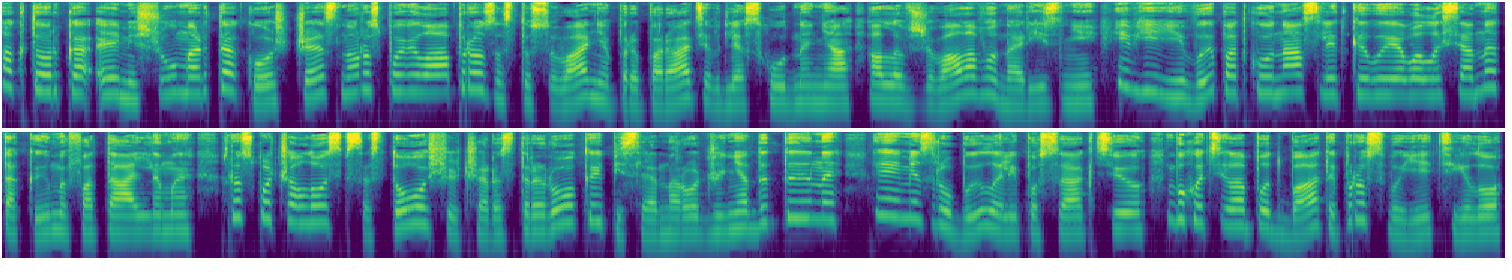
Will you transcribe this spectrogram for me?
Акторка Емі Шумер також чесно розповіла про застосування препаратів для схуднення, але вживала вона різні, і в її випадку наслідки виявилися не такими фатальними. Розпочалось все з того, що через три роки після народження дитини Емі зробила ліпосакцію, бо хотіла подбати про своє тіло,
